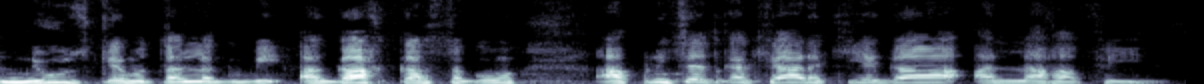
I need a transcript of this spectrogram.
نیوز کے متعلق بھی آگاہ کر سکوں۔ اپنی صحت کا خیال رکھیے گا۔ اللہ حافظ۔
